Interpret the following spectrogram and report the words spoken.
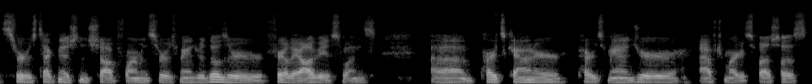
service technician, shop foreman, service manager, those are fairly obvious ones. Um, parts counter, parts manager, aftermarket specialist.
